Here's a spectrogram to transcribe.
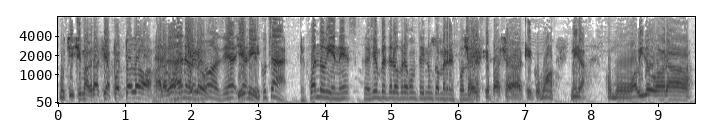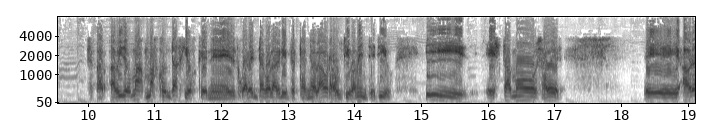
Muchísimas gracias por todo. Aragón, Ah, nos vemos. Ya- ya, escucha, que cuando vienes, que siempre te lo pregunto y nunca me respondes. ¿sabes qué pasa? Que como, mira, como ha habido ahora, ha, ha habido más, más contagios que en el 40 con la gripe española ahora, últimamente, tío. Y estamos, a ver, eh, ahora,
